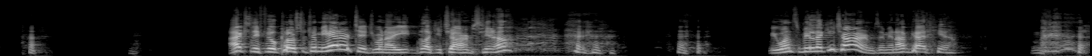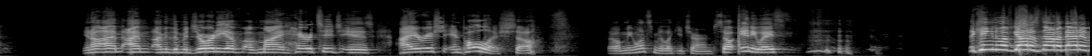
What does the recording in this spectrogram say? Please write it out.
I actually feel closer to my heritage when I eat Lucky Charms, you know? he wants me Lucky Charms. I mean, I've got, you know. you know, I'm, I'm, I mean, the majority of, of my heritage is Irish and Polish, so, so he wants me Lucky Charms. So, anyways, the kingdom of God is not a matter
